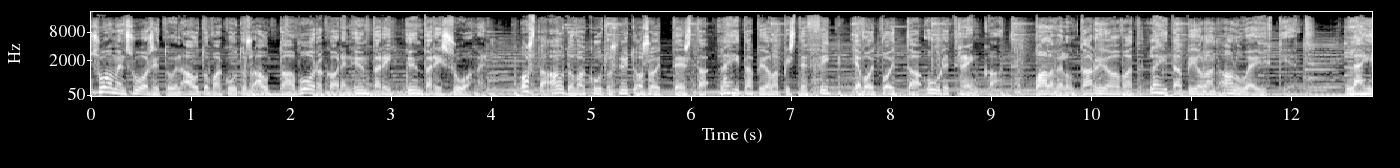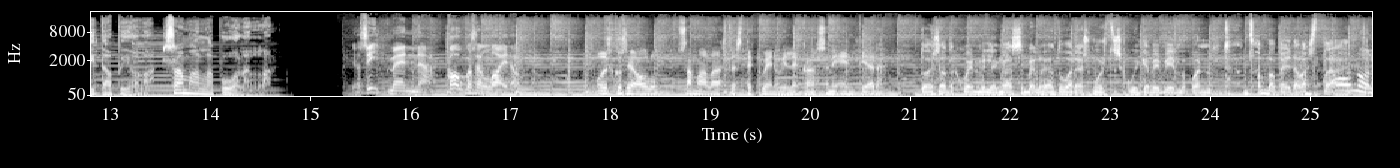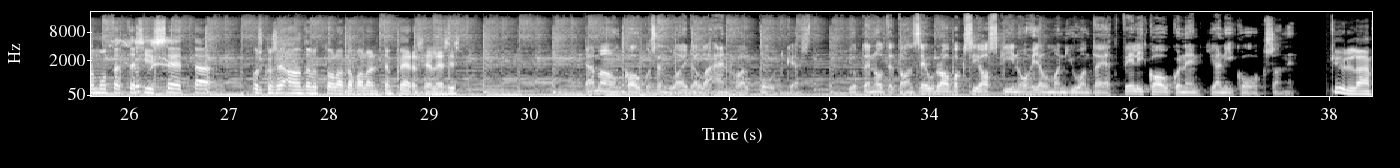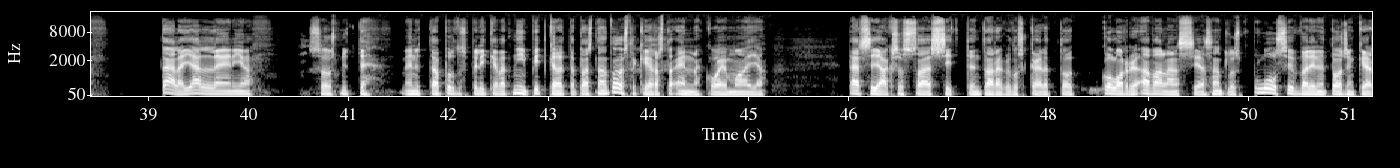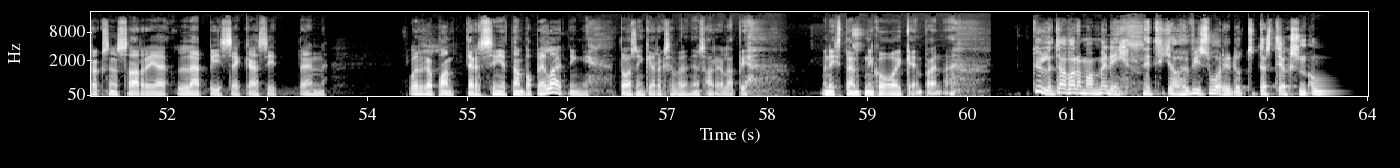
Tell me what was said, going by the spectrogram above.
Suomen suosituin autovakuutus auttaa vuorokauden ympäri, ympäri Suomen. Osta autovakuutus nyt osoitteesta lähitapiola.fi ja voit voittaa uudet renkaat. Palvelun tarjoavat LähiTapiolan alueyhtiöt. LähiTapiola. Samalla puolella. Ja sit mennään Kaukosen laidalle. Olisiko se ollut samanlaista sitten Gwenvillen kanssa, niin en tiedä. Toisaalta Gwenvillen kanssa meillä on ihan tuore muistus, kuin kävi viime vuonna Tampa Bayta vastaan. On, on, mutta että siis se, että olisiko se antanut tuolla tavalla niiden perseelle. Ja siis Tämä on Kaukosen laidalla NHL Podcast, joten otetaan seuraavaksi Askiin ohjelman juontajat Veli Kaukonen ja Niko Oksanen. Kyllä, täällä jälleen ja se olisi nyt mennyt tämä pudotuspelikävät niin pitkälle, että päästään toista kierrosta ennakoimaan ja tässä jaksossa olisi sitten tarkoitus käydä tuo Colorado Avalanche ja St. Louis Bluesin välinen toisen kierroksen sarja läpi sekä sitten Florida Panthersin ja Tampa Bay Lightningin toisen kierroksen välinen sarja läpi. Menikö tämä nyt niin oikein päin näin? Kyllä, tämä varmaan meni. Et joo, hyvin suoriuduttu tästä jakson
